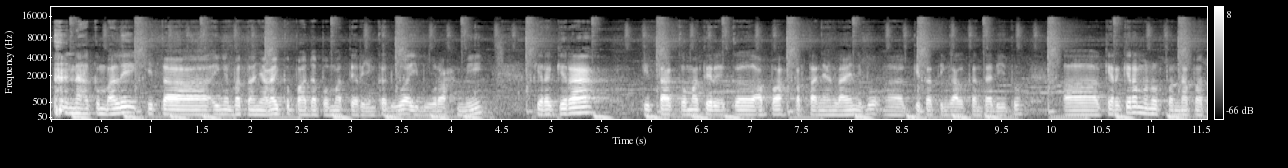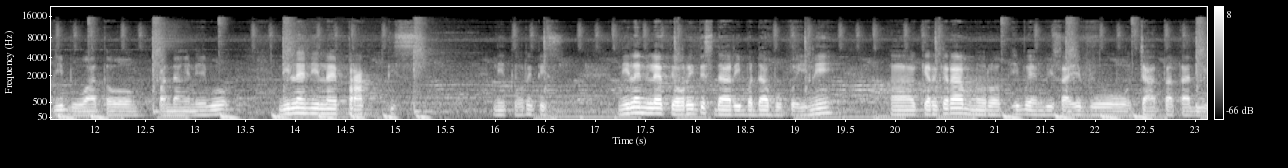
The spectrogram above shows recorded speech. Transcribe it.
Nah, kembali kita ingin bertanya lagi kepada pemateri yang kedua Ibu Rahmi. Kira-kira kita ke materi ke apa pertanyaan lain Ibu Eh, kita tinggalkan tadi itu. Eh, kira-kira menurut pendapat Ibu atau pandangan Ibu nilai-nilai praktis ini teoritis. Nilai-nilai teoritis dari bedah buku ini eh, kira-kira menurut Ibu yang bisa Ibu catat tadi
